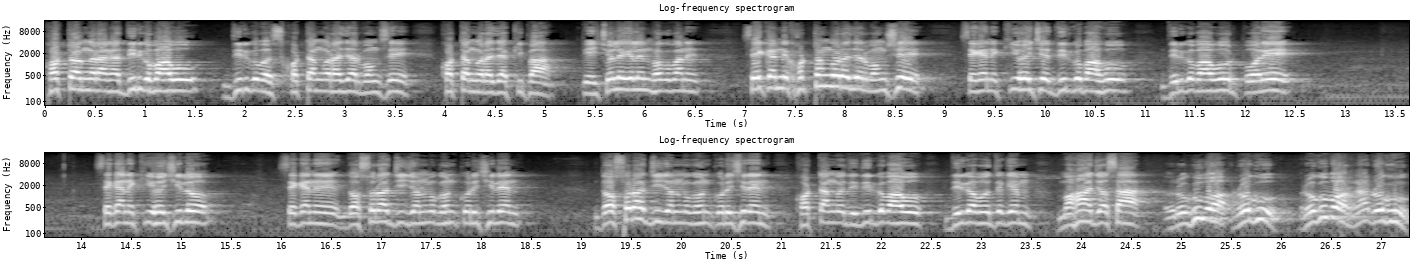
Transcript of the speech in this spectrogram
খট্টাঙ্গ রাজা দীর্ঘবাবু দীর্ঘ খট্টাঙ্গ রাজার বংশে খট্টাঙ্গ রাজা কৃপা পেয়ে চলে গেলেন ভগবানের। সেইখানে খট্টাঙ্গ রাজার বংশে সেখানে কি হয়েছে? দীর্ঘবাহু, দীর্ঘবাহুর পরে সেখানে কি হয়েছিল? সেখানে দশরাজি জন্মগ্রহণ করেছিলেন। দশরাজি জন্মগ্রহণ করেছিলেন খট্টাঙ্গ দীর্ঘবাহু দীর্ঘবাহু থেকে মহাযশা রঘুব, রঘু, রঘুবর না রঘু?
